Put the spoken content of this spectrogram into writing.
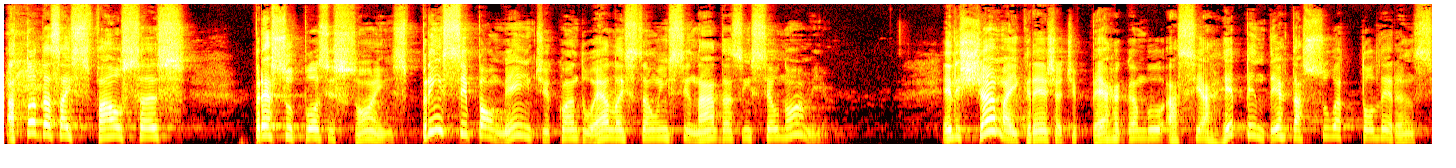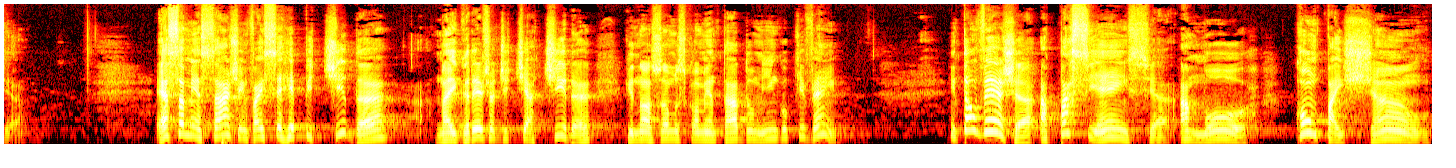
a todas as falsas pressuposições, principalmente quando elas são ensinadas em seu nome. Ele chama a igreja de Pérgamo a se arrepender da sua tolerância. Essa mensagem vai ser repetida na igreja de Tiatira, que nós vamos comentar domingo que vem. Então veja, a paciência, amor, compaixão,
